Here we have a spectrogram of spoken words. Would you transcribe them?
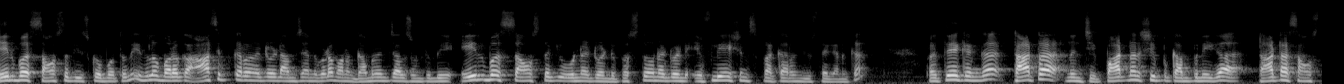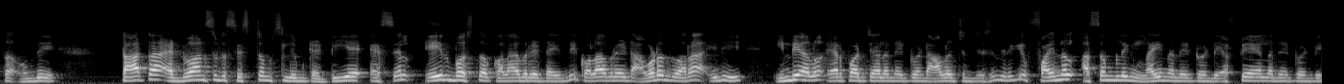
ఎయిర్ బస్ సంస్థ తీసుకోబోతుంది. ఇందులో మరొక ఆసక్తికరమైనటువంటి అంశాన్ని కూడా మనం గమనించాల్సి ఉంటుంది. ఎయిర్ బస్ సంస్థకి ఉన్నటువంటి ప్రస్తుతం ఉన్నటువంటి ఎఫిలియేషన్స్ ప్రకారం చూస్తే కనుక ప్రత్యేకంగా టాటా నుంచి పార్ట్నర్షిప్ కంపెనీగా టాటా సంస్థ ఉంది. Tata advanced systems limited TASL ఎయిర్ బస్తో కొలాబరేట్ అయింది. కొలాబరేట్ అవ్వడం ద్వారా ఇది ఇండియాలో ఏర్పాటు చేయాలనేటువంటి ఆలోచన చేసింది. దీనికి ఫైనల్ అసెంబ్లింగ్ లైన్ అనేటువంటి ఎఫ్ఏఎల్ అనేటువంటి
